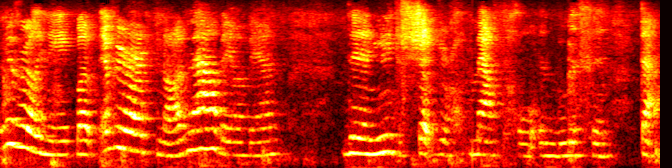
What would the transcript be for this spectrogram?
it was really neat. But if you're not an Alabama fan, then you need to shut your mouth hole and listen. That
